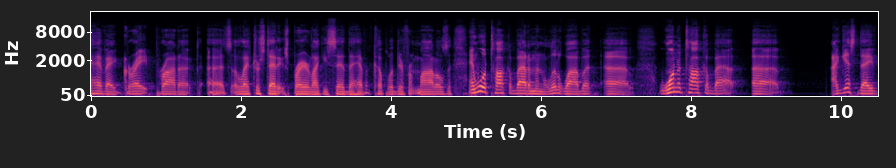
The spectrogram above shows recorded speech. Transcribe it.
have a great product. Uh, it's electrostatic sprayer, like you said. They have a couple of different models, and we'll talk about them in a little while. But uh, want to talk about, uh, I guess, Dave.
